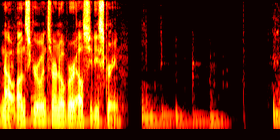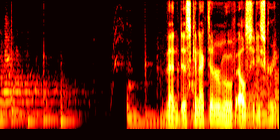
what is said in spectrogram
Now unscrew and turn over LCD screen. Then disconnect and remove LCD screen.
